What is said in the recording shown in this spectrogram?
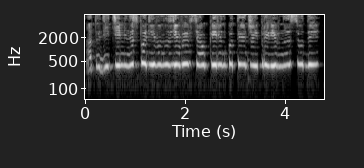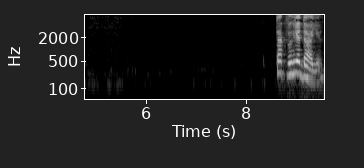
А тоді Тімі несподівано з'явився у Кирін котеджі і привів нас сюди. Так виглядає,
